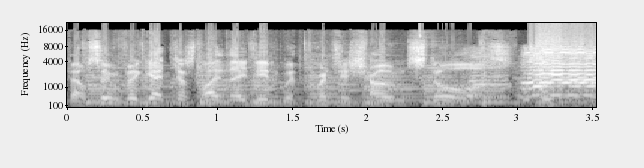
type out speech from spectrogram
They'll soon forget just like they did with British home stores.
